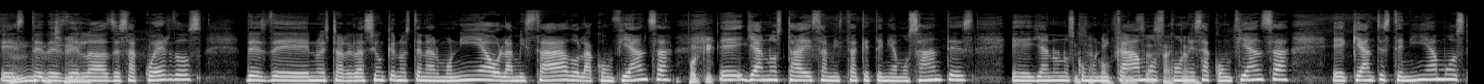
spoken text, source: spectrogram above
este, desde los desacuerdos, desde nuestra relación que no está en armonía, o la amistad, o la confianza. Porque eh, ya no está esa amistad que teníamos antes, eh, ya no nos comunicamos con esa confianza eh, que antes teníamos,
